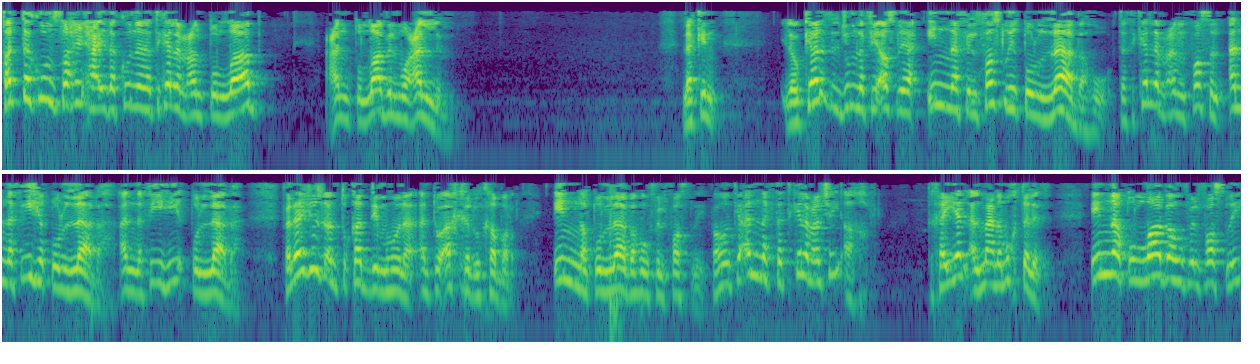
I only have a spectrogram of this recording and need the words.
قد تكون صحيحة إذا كنا نتكلم عن طلاب عن طلاب المعلم. لكن لو كانت الجملة في أصلها إن في الفصل طلابه تتكلم عن الفصل أن فيه طلابه أن فيه طلابه. فلا يجوز أن تقدم هنا أن تؤخر الخبر. إن طلابه في الفصل. فهو كأنك تتكلم عن شيء آخر. تخيل المعنى مختلف. إن طلابه في الفصل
